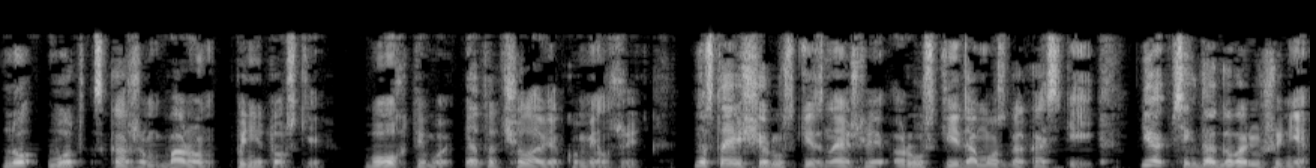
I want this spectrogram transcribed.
Но вот, скажем, барон Понятовский. Бог ты мой, этот человек умел жить. Настоящий русский, знаешь ли, русский до мозга костей. Я всегда говорю жене,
